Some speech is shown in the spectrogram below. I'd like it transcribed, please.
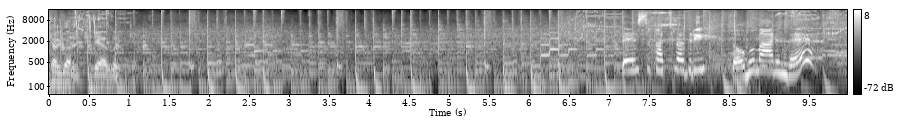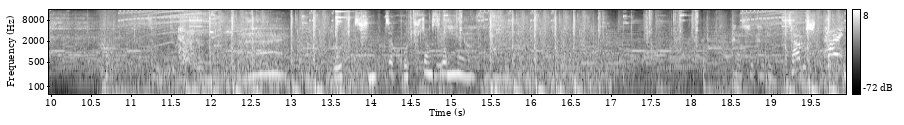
결과를 기대하고 있게. 댄스 파트너들이 너무 많은데? 아, 옷 진짜 고추장스럽네. 다시 가긴 잠시 타임!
